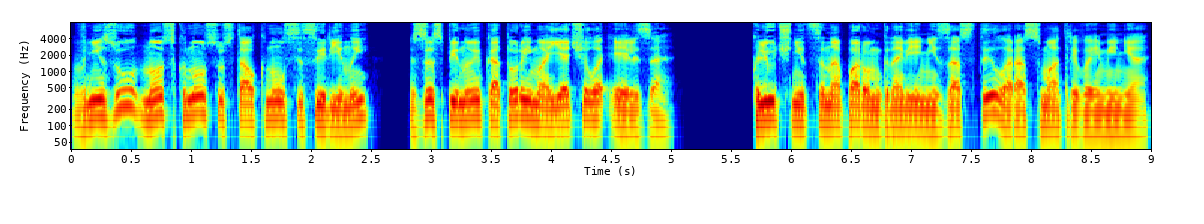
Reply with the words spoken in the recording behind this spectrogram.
Внизу нос к носу столкнулся с Ириной, за спиной которой маячила Эльза. Ключница на пару мгновений застыла, рассматривая меня,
